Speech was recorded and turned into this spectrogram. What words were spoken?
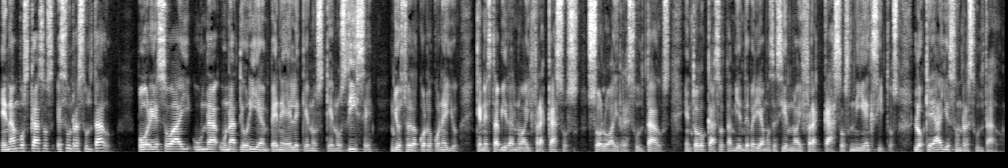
en ambos casos es un resultado. Por eso hay una, una teoría en PNL que nos, que nos dice, yo estoy de acuerdo con ello, que en esta vida no hay fracasos, solo hay resultados. En todo caso, también deberíamos decir no hay fracasos ni éxitos. Lo que hay es un resultado.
